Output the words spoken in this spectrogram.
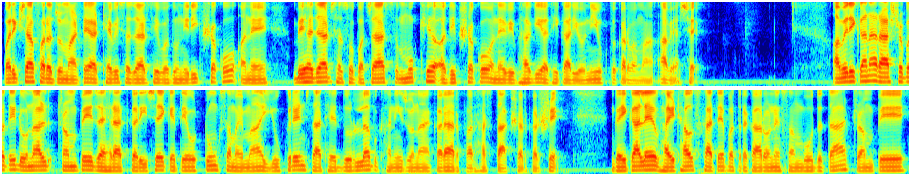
પરીક્ષા ફરજો માટે અઠ્યાવીસ હજારથી વધુ નિરીક્ષકો અને બે હજાર છસો પચાસ મુખ્ય અધિક્ષકો અને વિભાગીય અધિકારીઓ નિયુક્ત કરવામાં આવ્યા છે. અમેરિકાના રાષ્ટ્રપતિ ડોનાલ્ડ ટ્રમ્પે જાહેરાત કરી છે કે તેઓ ટૂંક સમયમાં યુક્રેન સાથે દુર્લભ ખનિજોના કરાર પર હસ્તાક્ષર કરશે. ગઈકાલે વ્હાઇટ હાઉસ ખાતે પત્રકારોને સંબોધતા ટ્રમ્પે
